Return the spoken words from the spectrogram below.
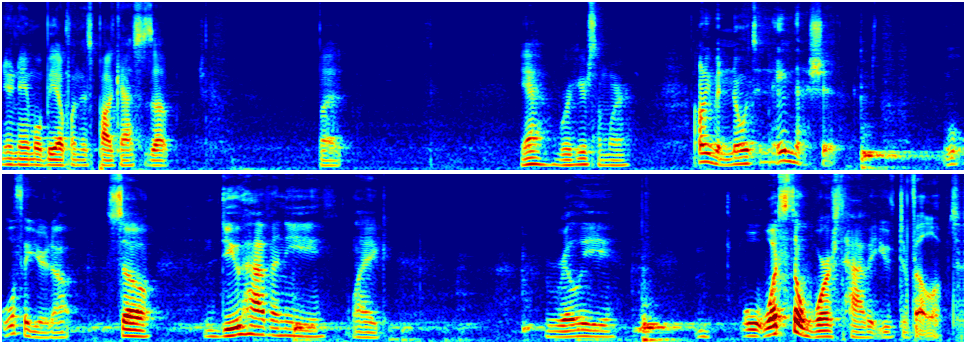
your name will be up when this podcast is up. But, yeah, we're here somewhere. I don't even know what to name that shit. We'll, we'll figure it out. So, do you have any, like, really. What's the worst habit you've developed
